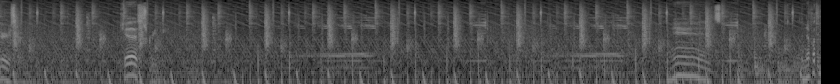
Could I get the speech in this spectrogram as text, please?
Seriously. Just creepy. Yes. Enough with the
